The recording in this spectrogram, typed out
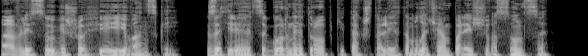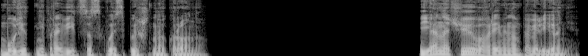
а в лесу Бешофии и Иванской затеряются горные тропки, так что летом лучам палящего солнца будет не пробиться сквозь пышную крону. Я ночую во временном павильоне.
